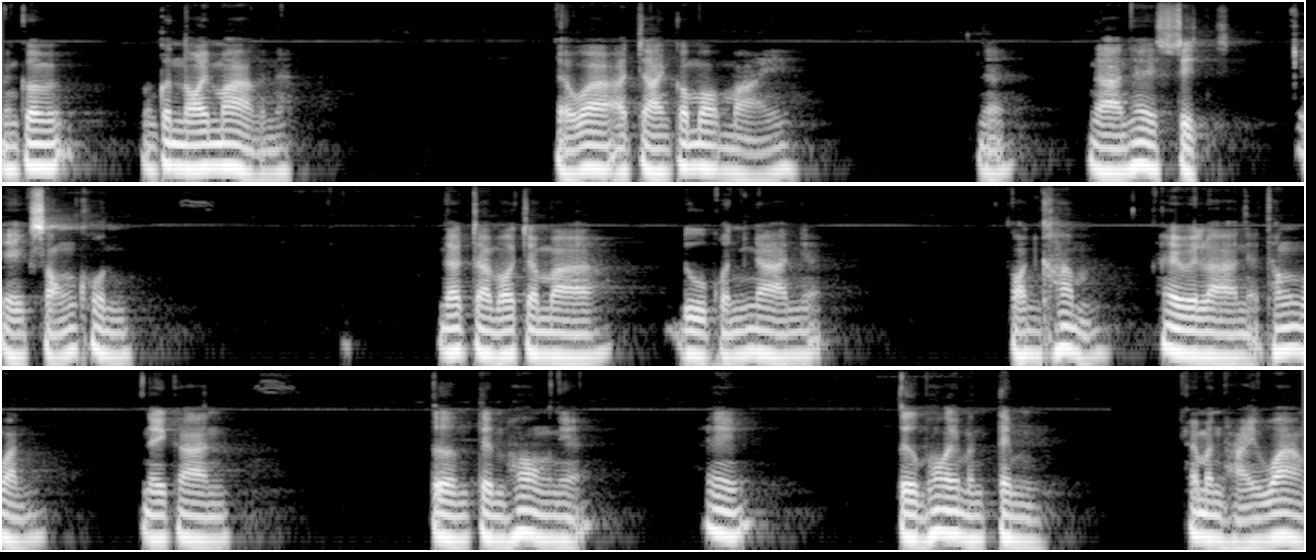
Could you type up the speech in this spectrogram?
มันก็ มันก็น้อยมากนะแต่ว่าอาจารย์ก็มอบหมายนะงานให้สิทธิ์เอกสองคน แล้วอาจารย์บอกจะมาดูผลงานเนี่ยตอนค่ำให้เวลาเนี่ยทั้งวันในการเติมเต็มห้องเนี่ยให้เติมห้องให้มันเต็ม ให้มันหายว่าง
